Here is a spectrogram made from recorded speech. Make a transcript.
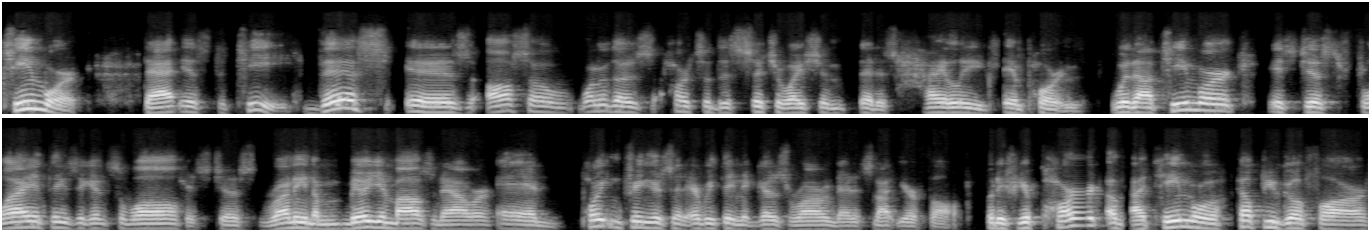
Teamwork that is the T. This is also one of those parts of this situation that is highly important. Without teamwork, it's just flying things against the wall. It's just running a million miles an hour and pointing fingers at everything that goes wrong that it's not your fault. But if you're part of a team will help you go far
